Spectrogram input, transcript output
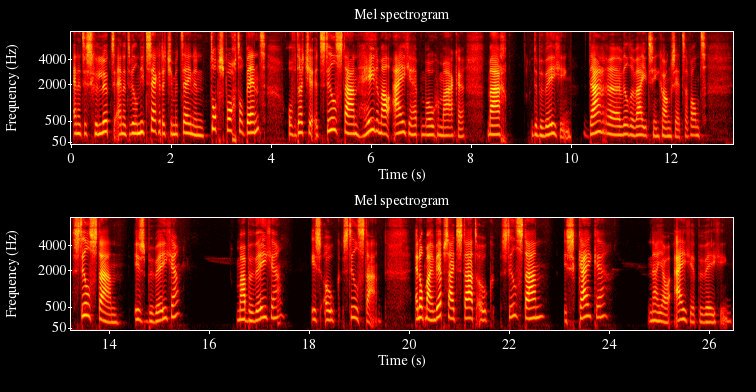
En het is gelukt. En het wil niet zeggen dat je meteen een topsporter bent of dat je het stilstaan helemaal eigen hebt mogen maken. Maar de beweging, daar uh, wilden wij iets in gang zetten. Want stilstaan is bewegen, maar bewegen is ook stilstaan. En op mijn website staat ook stilstaan is kijken naar jouw eigen beweging.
